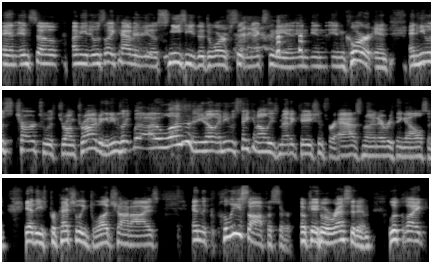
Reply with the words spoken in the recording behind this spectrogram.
And and so i mean it was like having you know sneezy the dwarf sitting next to me in in, in court and and he was charged with drunk driving and he was like but i wasn't you know? And he was taking all these medications for asthma and everything else and he had these perpetually blood bloodshot eyes. And the police officer, okay, who arrested him looked like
